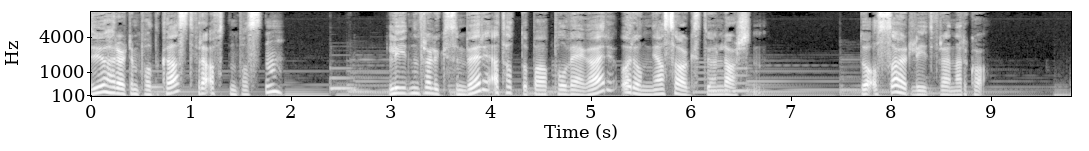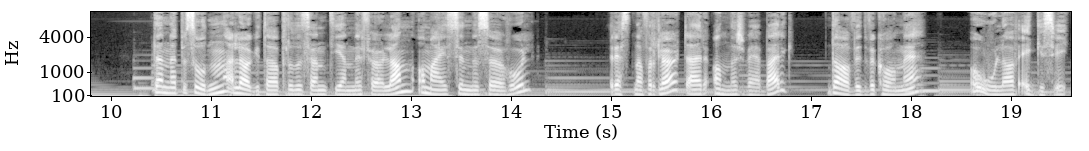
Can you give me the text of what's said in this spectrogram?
Du har hørt en podkast fra Aftenposten. Lyden fra Luxembourg er tatt opp av Pål Vegard og Ronja Sagstuen Larsen. Du har også hørt lyd fra NRK. Denne episoden er laget av produsent Jenny Førland og meg, Synne Søhol. Resten av Forklart er Anders Weberg, David Vekoni og Olav Eggesvik.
